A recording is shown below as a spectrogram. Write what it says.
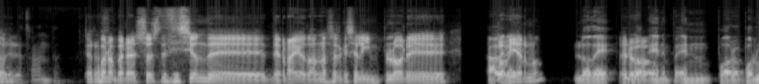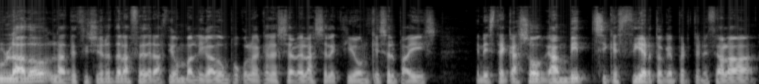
razón, directamente. Bueno, pero eso es decisión de, de Riot, al no ser que se le implore al ver, gobierno. Lo de, lo- Pero- en- en- por, por un lado, las decisiones de la federación van ligadas un poco a la que le sale la selección, que es el país. En este caso, Gambit sí que es cierto que pertenece a, la-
